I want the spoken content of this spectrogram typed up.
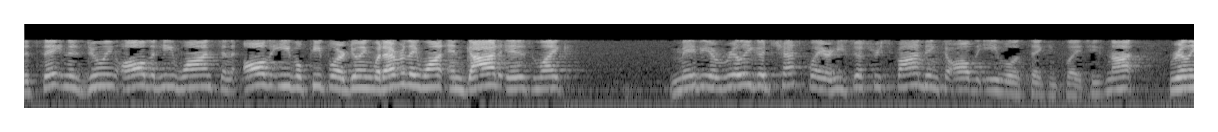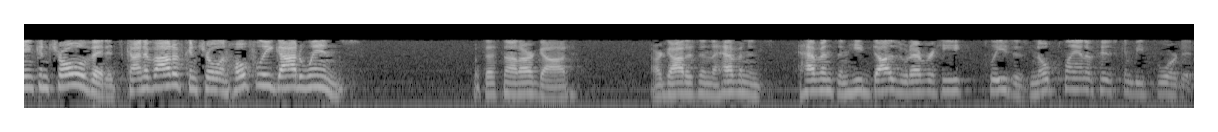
That Satan is doing all that he wants and all the evil people are doing whatever they want, and God is like maybe a really good chess player. He's just responding to all the evil that's taking place. He's not really in control of it. It's kind of out of control, and hopefully God wins. But that's not our God. Our God is in the heavens heavens and he does whatever he pleases. No plan of his can be thwarted.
